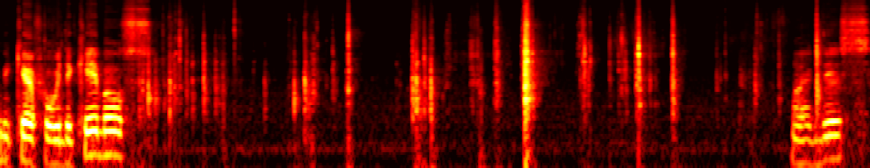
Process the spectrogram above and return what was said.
Be careful with the cables like this.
